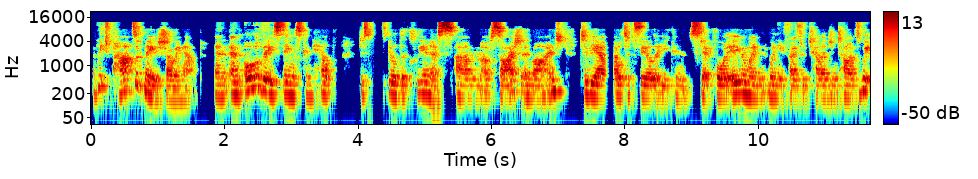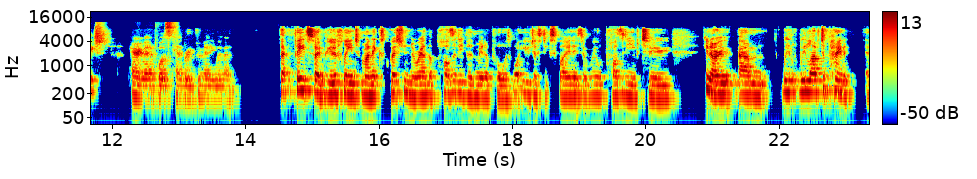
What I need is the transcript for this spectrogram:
and which parts of me are showing up. And, and all of these things can help just build the clearness um, of sight and mind to be able to feel that you can step forward even when when you're faced with challenging times which perimenopause can bring for many women. That feeds so beautifully into my next question around the positive of menopause. What you just explained is a real positive to you know um, we, we love to paint a,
